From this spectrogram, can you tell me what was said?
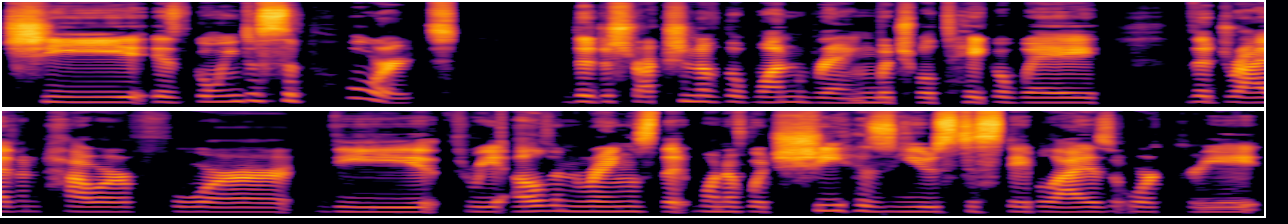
she is going to support the destruction of the One Ring, which will take away the drive and power for the three elven rings that one of which she has used to stabilize or create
